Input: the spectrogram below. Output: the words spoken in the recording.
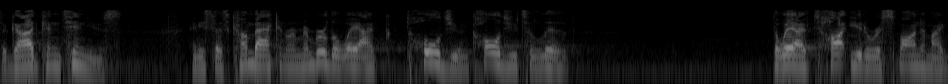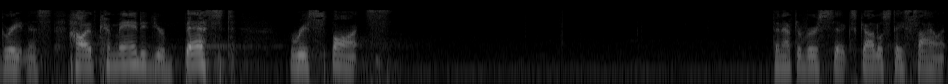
So God continues, and he says, Come back and remember the way I've told you and called you to live the way I've taught you to respond to my greatness, how I've commanded your best response. Then, after verse 6, God will stay silent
